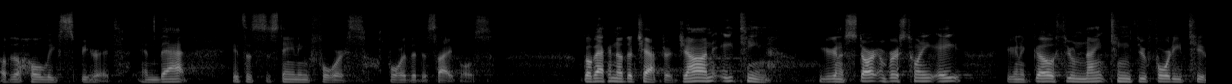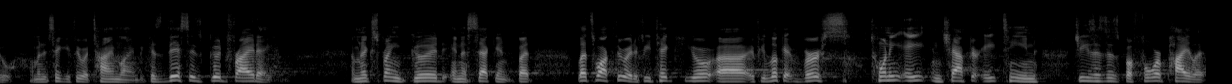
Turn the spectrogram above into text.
of the Holy Spirit. And that is a sustaining force for the disciples. Go back another chapter, John 18. You're going to start in verse 28. You're going to go through 19 through 42. I'm going to take you through a timeline because this is Good Friday. I'm going to explain good in a second, but let's walk through it. If you take your, uh, if you look at verse 28 in chapter 18, Jesus is before Pilate.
